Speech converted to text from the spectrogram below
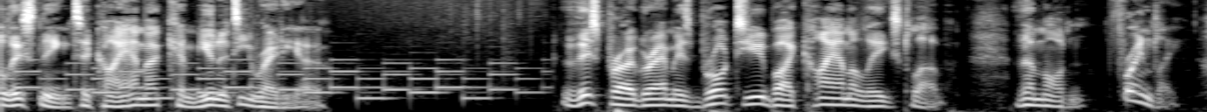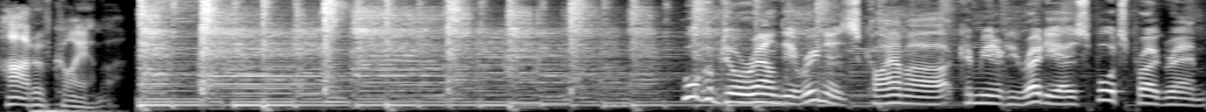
listening to Kiama Community Radio. This program is brought to you by Kiama Leagues Club, the modern, friendly heart of Kiama. Welcome to Around the Arenas, Kiama Community Radio sports program,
